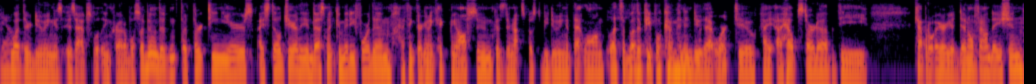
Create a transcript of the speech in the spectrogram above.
yeah. what they're doing is is absolutely incredible. So I've been with them for 13 years. I still chair the investment committee for them. I think they're going to kick me off soon because they're not supposed to be doing it that long. Let some other people come in and do that work too. I, I helped start up the Capital Area Dental Foundation.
